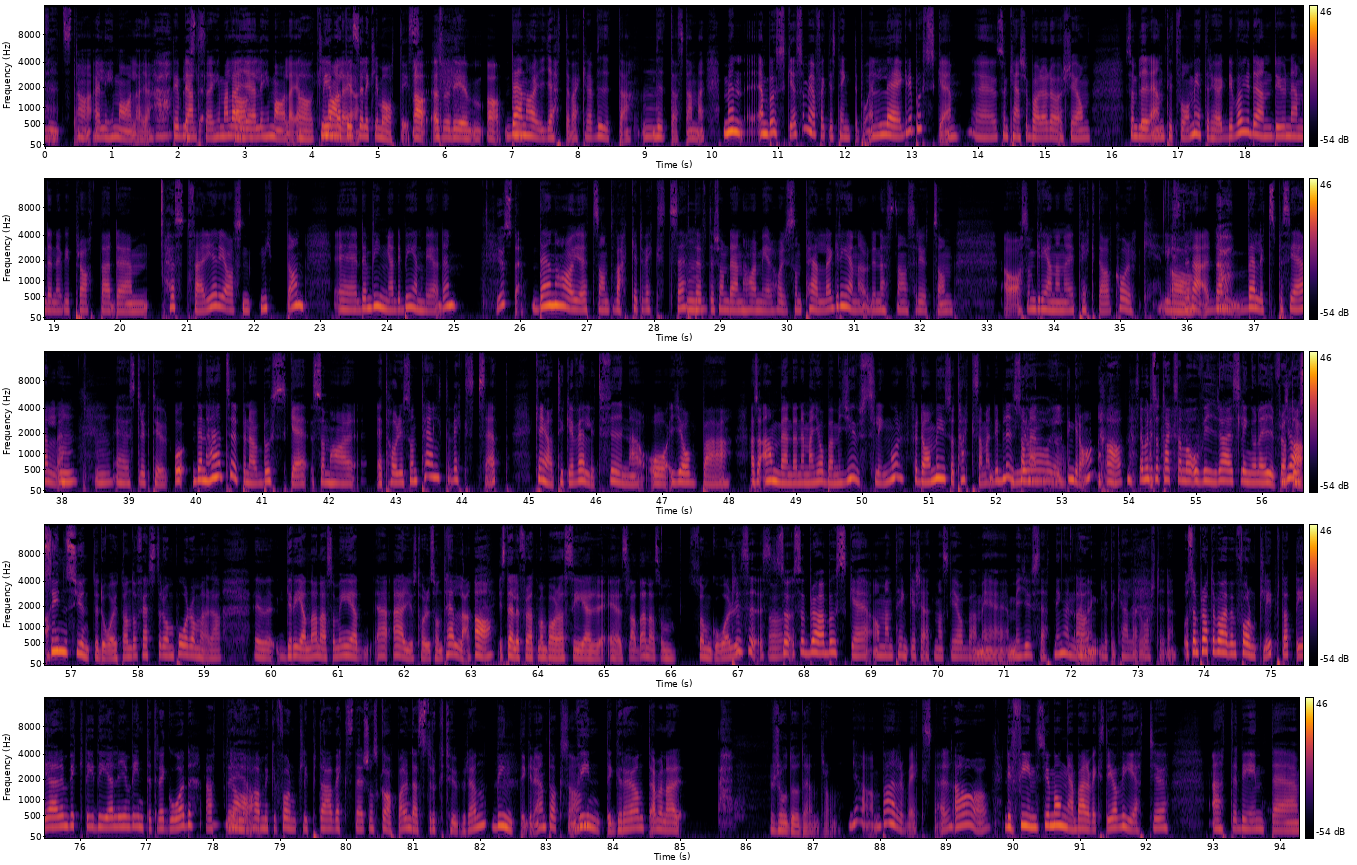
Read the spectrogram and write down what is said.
Ja, eller Himalaya. Det blir alltså det. Himalaya Ja. eller Himalaya. Ja, Himalaya. klematis eller klimatis. Ja. Alltså det är, ja. Den har ju jättevackra vita, Mm. vita stammar. Men en buske som jag faktiskt tänkte på, en lägre buske, eh, som kanske bara rör sig om, som blir en till två meter hög, det var ju den du nämnde när vi pratade mm, höstfärger i avsnitt 19, eh, den vingade benveden. Just det. Den har ju ett sånt vackert växtsätt Mm. eftersom den har mer horisontella grenar och det nästan ser ut som, ja, som grenarna är täckta av korklister Ja. där. Den, väldigt speciell Mm. Mm. eh, struktur. Och den här typen av buske som har ett horisontellt växtsätt kan jag tycka är väldigt fina att jobba, alltså använda när man jobbar med ljusslingor, för de är ju så tacksamma. Det blir som Ja, en ja. liten gran. Ja. ja, men det är så tacksamma att vira slingorna i för att Ja. de syns ju inte då utan då fäster de på de här eh, grenarna som är, är just horisontella. Istället för att man bara ser eh, sladdarna som, som går. precis. Ja. Så, så bra buske om man tänker sig att man ska jobba med, med ljussättning under Ja. den lite kallare årstiden. Och sen pratar vi även formklippt, att det är en viktig del i en vinterträdgård. Att eh, Ja. ha mycket formklippta växter som skapar den där strukturen. Vintergrönt också. Vintergrönt, jag menar rhododendron. ja, barrväxter. Ja, Det finns ju många barrväxter. Jag vet ju att det inte...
